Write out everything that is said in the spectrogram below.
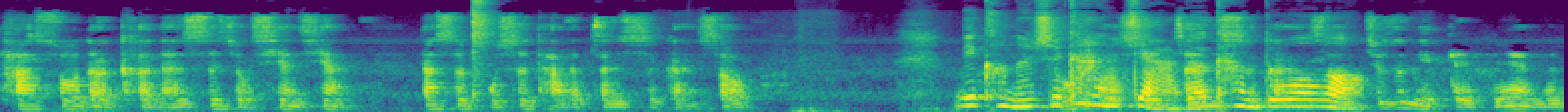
他说的可能是种现象，但是不是他的真实感受。你可能是看假的看多了，就是你给别人的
